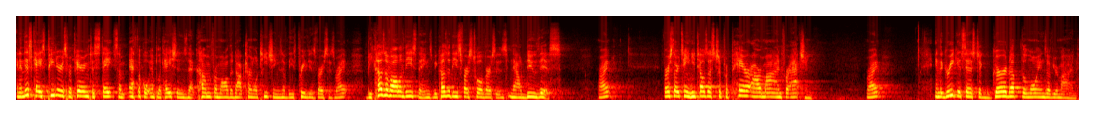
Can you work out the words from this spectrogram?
And in this case, Peter is preparing to state some ethical implications that come from all the doctrinal teachings of these previous verses, right? Because of all of these things, because of these first 12 verses, now do this, right? Verse 13, he tells us to prepare our mind for action, right? In the Greek, it says to gird up the loins of your mind.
